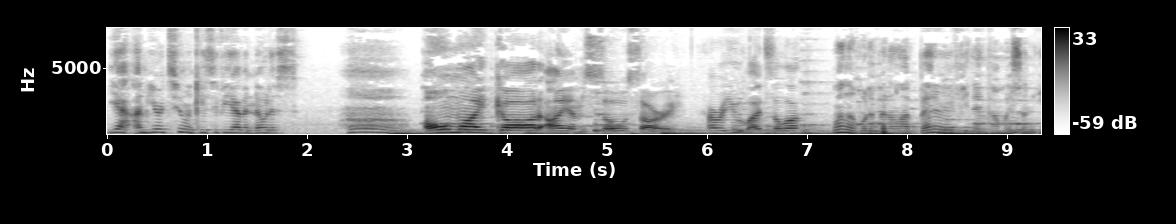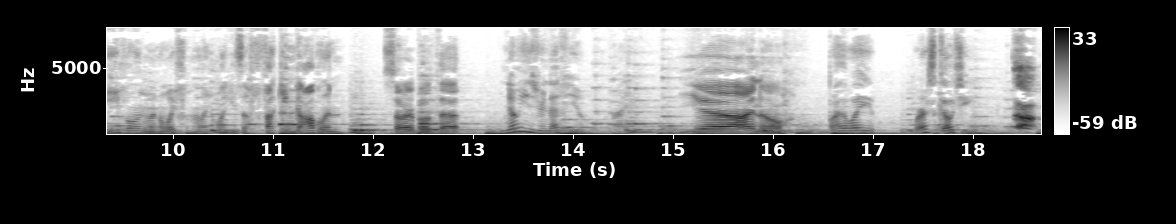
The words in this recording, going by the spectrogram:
Yeah, I'm here too, in case if you haven't noticed. oh my god, I am so sorry. How are you, Lightzilla? Well, it would have been a lot better if you didn't call my son evil and run away from him like, like he's a fucking goblin. Sorry about that. You know he's your nephew, right? Yeah, I know. By the way, where's Goji? Ah,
